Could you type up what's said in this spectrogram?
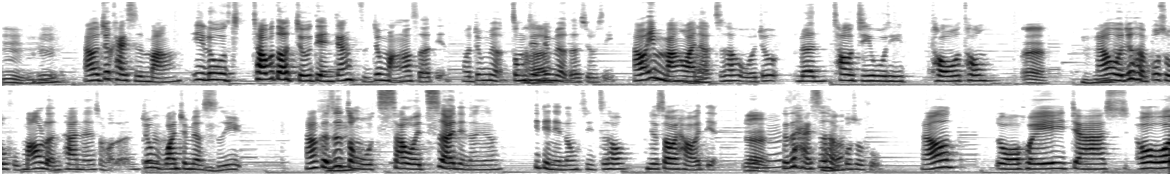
嗯嗯然后就开始忙，一路差不多九点这样子就忙到十二点，我就没有中间就没有得休息。然后一忙完了之后，我就人超级无敌头痛，嗯。然后我就很不舒服，冒冷汗那什么的，就完全没有食欲。然后可是嗯中午稍微吃了一点东西，一点点东西之后就稍微好一点，嗯。可是还是很不舒服。然后我回家，我我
